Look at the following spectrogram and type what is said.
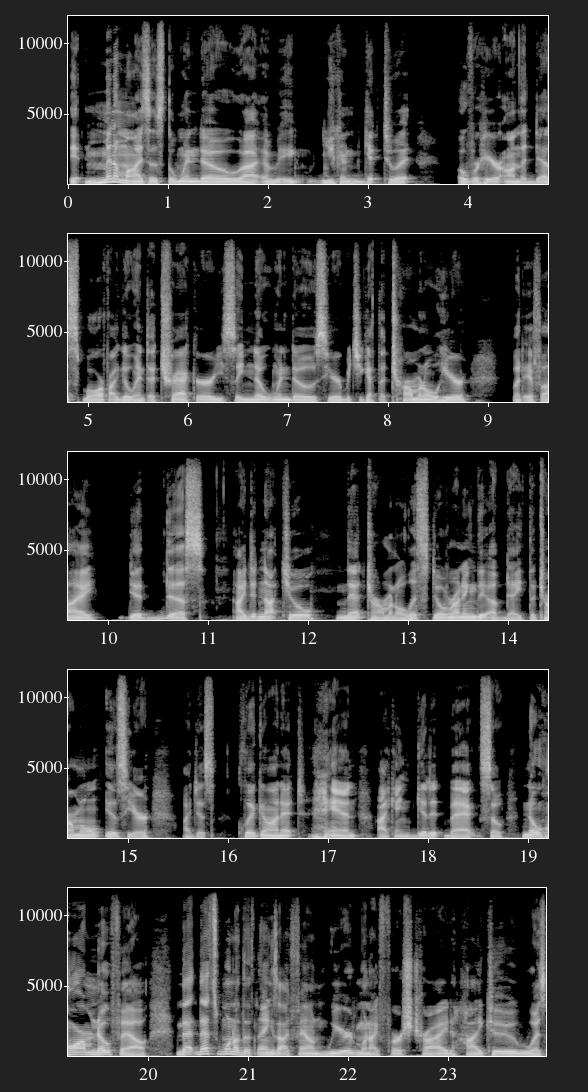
it minimizes the window. Uh, you can get to it over here on the desk bar. If I go into tracker, you see no windows here, but you got the terminal here. But if I did this, I did not kill that terminal. It's still running the update. The terminal is here. I just click on it and I can get it back. So no harm, no foul. That that's one of the things I found weird when I first tried Haiku was,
